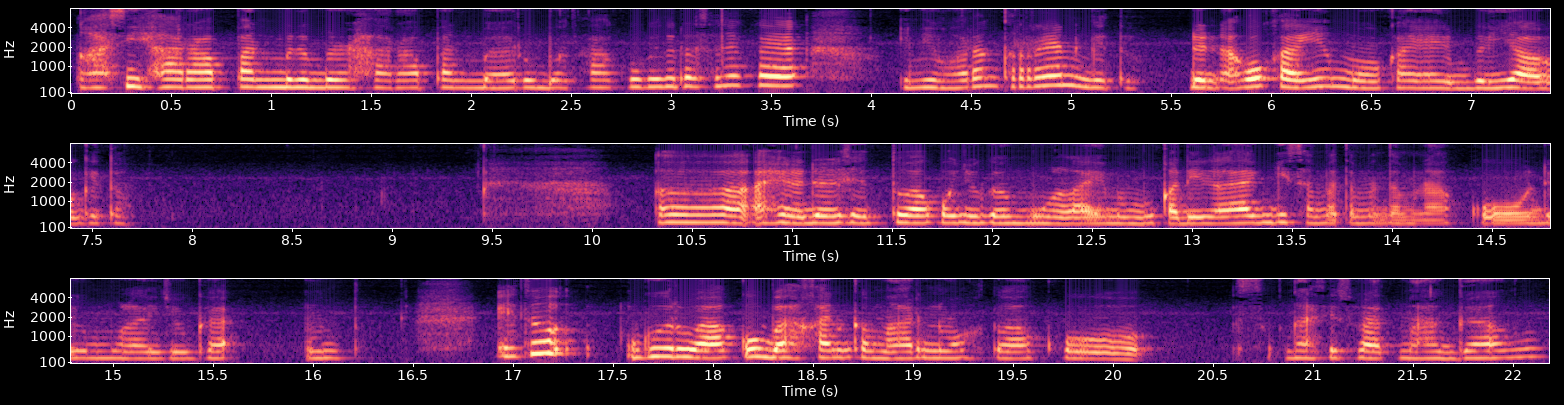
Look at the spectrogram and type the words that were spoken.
ngasih harapan bener-bener harapan baru buat aku gitu. Rasanya kayak ini orang keren gitu. Dan aku kayaknya mau kayak beliau gitu uh, akhirnya dari situ aku juga mulai membuka diri lagi sama teman-teman aku. Dia mulai juga untuk itu guru aku bahkan kemarin waktu aku ngasih surat magang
